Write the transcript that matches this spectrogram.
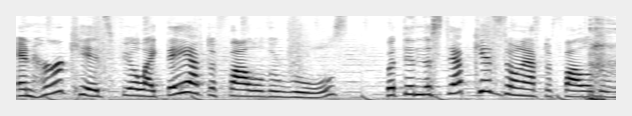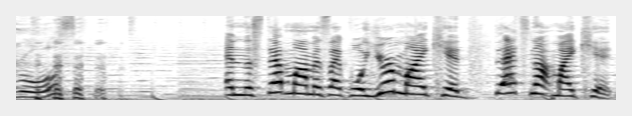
and her kids feel like they have to follow the rules, but then the stepkids don't have to follow the rules. and the stepmom is like, Well, you're my kid. That's not my kid.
